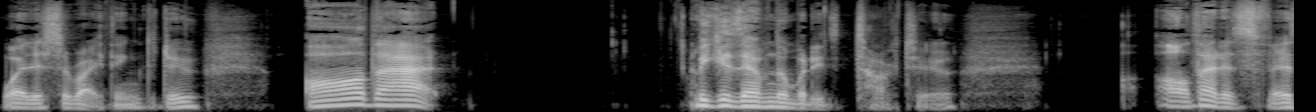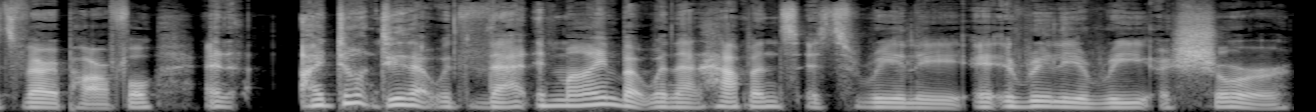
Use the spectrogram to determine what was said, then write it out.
what is the right thing to do. All that because they have nobody to talk to. All that is it's very powerful. And I don't do that with that in mind, but when that happens, it's really it really reassure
